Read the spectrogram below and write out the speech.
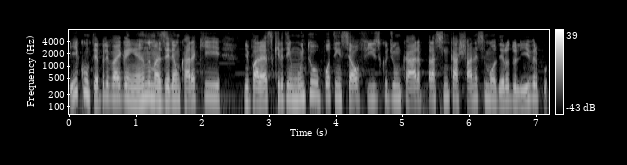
e com o tempo ele vai ganhando, mas ele é um cara que me parece que ele tem muito potencial físico de um cara para se encaixar nesse modelo do Liverpool,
